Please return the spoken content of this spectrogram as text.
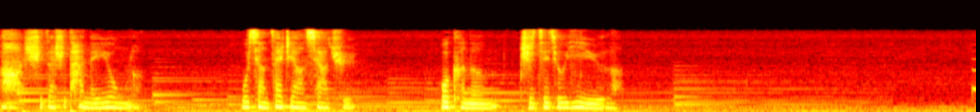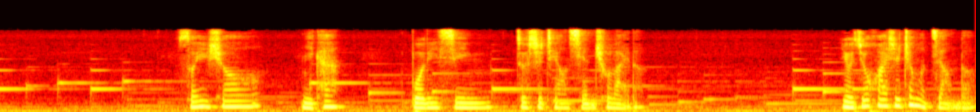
啊实在是太没用了。我想再这样下去，我可能直接就抑郁了。所以说，你看，玻璃心就是这样显出来的。有句话是这么讲的：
